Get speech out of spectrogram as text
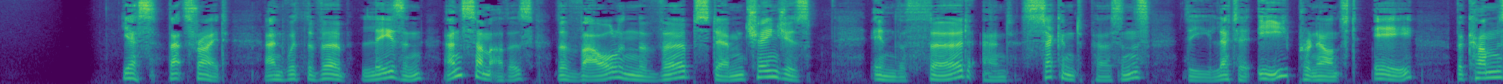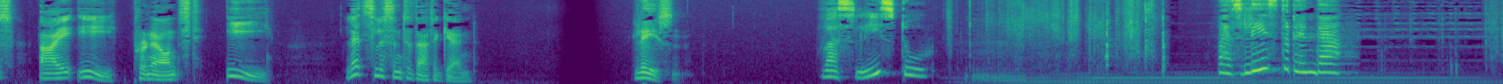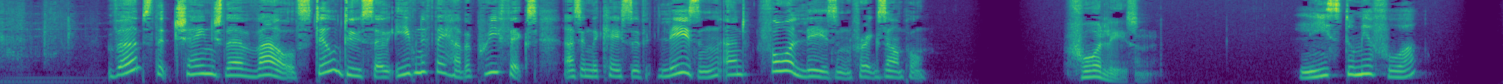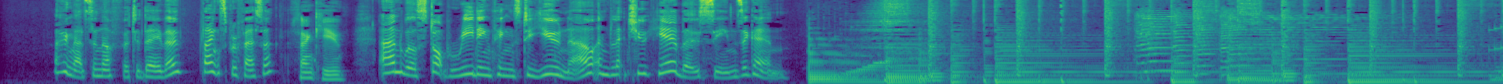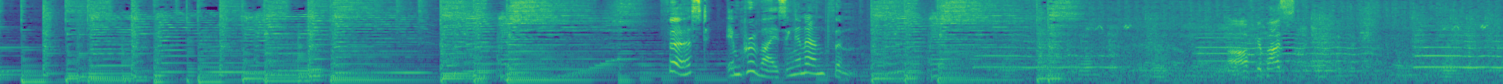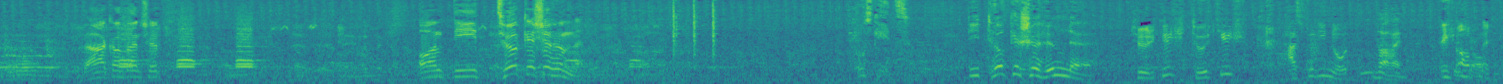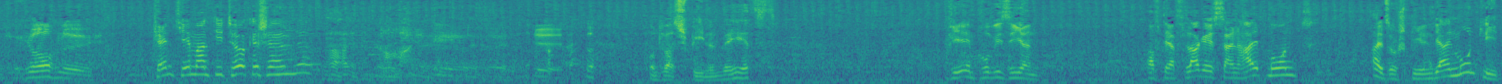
Yes, that's right. And with the verb lesen and some others, the vowel in the verb stem changes. In the third and second persons, the letter E, pronounced E, becomes IE, pronounced E. Let's listen to that again. Lesen. Was liest du? Was liest du denn da? Verbs that change their vowel still do so even if they have a prefix, as in the case of lesen and vorlesen, for example. Vorlesen. Liest du mir vor? I think that's enough for today, though. Thanks, Professor. Thank you. And we'll stop reading things to you now and let you hear those scenes again. First, improvising an anthem. Aufgepasst! Da kommt ein Schiff. Und die türkische Hymne. Los geht's. Die türkische Hymne. Türkisch, türkisch. Hast du die Noten? Nein. Ich, auch nicht. Ich auch nicht. Kennt jemand die türkische Hymne? Nein. Und was spielen wir jetzt? Wir improvisieren. Auf der Flagge ist ein Halbmond, also spielen wir ein Mondlied.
